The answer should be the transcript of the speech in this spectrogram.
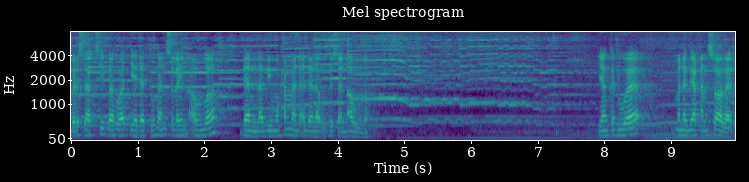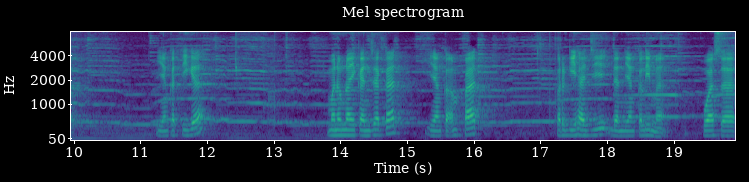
bersaksi bahwa tiada Tuhan selain Allah dan Nabi Muhammad adalah utusan Allah. Yang kedua, menegakkan sholat. Yang ketiga, menunaikan zakat. Yang keempat, pergi haji. Dan yang kelima, puasa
